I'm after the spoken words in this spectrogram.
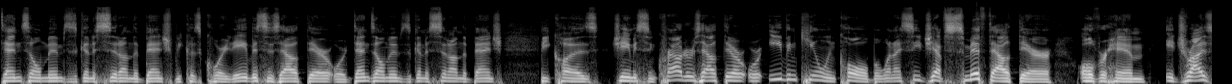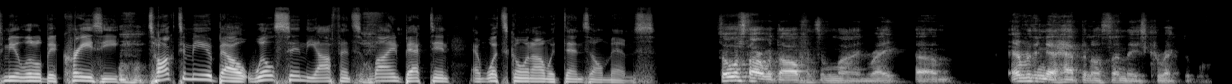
Denzel Mims is going to sit on the bench because Corey Davis is out there, or Denzel Mims is going to sit on the bench because Jamison Crowder's out there, or even Keelan Cole. But when I see Jeff Smith out there over him, it drives me a little bit crazy. Mm-hmm. Talk to me about Wilson, the offensive line, Becton, and what's going on with Denzel Mims. So we'll start with the offensive line, right? Um, everything that happened on Sunday is correctable.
